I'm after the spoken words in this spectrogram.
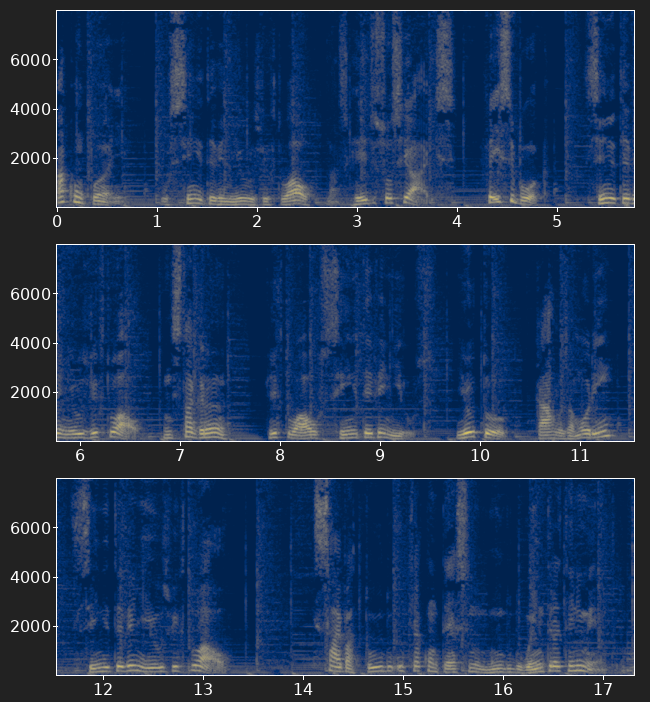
Acompanhe o Cine TV News Virtual nas redes sociais. Facebook, Cine TV News Virtual. Instagram, Virtual Cine TV News. YouTube, Carlos Amorim, Cine TV News Virtual. E saiba tudo o que acontece no mundo do entretenimento.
